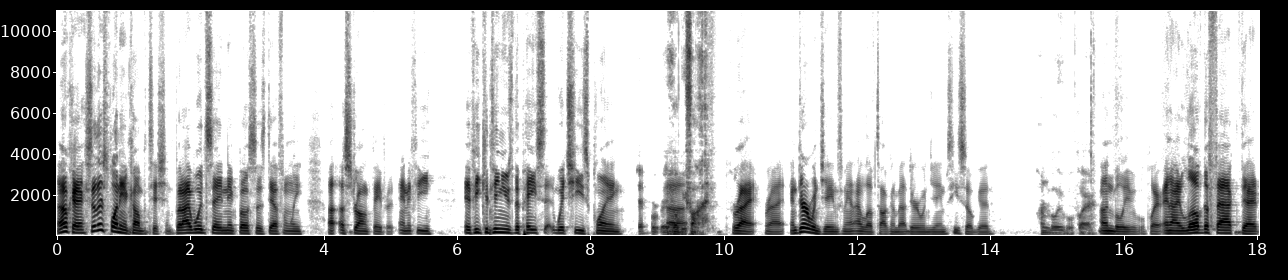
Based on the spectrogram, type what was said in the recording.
Okay, so there's plenty of competition, but I would say Nick Bosa is definitely a, a strong favorite, and if he if he continues the pace at which he's playing, He'll Uh, be fine. right, right, and Derwin James, man, I love talking about Derwin James. He's so good, Unbelievable player. unbelievable player, and I love the fact that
